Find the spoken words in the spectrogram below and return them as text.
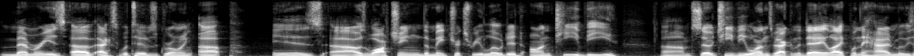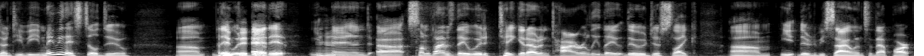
memories of expletives growing up is uh, I was watching The Matrix Reloaded on TV. Um, so TV ones back in the day, like when they had movies on TV, maybe they still do. Um, they think would they do. edit, and uh, sometimes they would take it out entirely. They they would just like um, y- there would be silence at that part.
